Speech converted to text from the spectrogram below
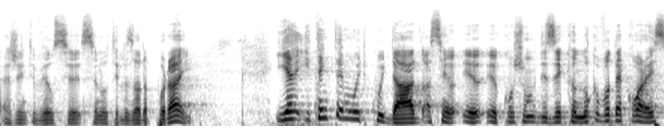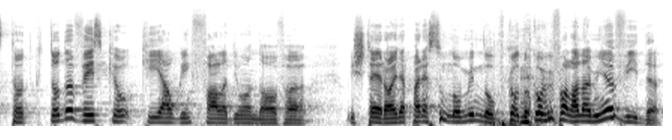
a gente vê sendo utilizada por aí. E, e, tem que ter muito cuidado. Assim, eu, eu, costumo dizer que eu nunca vou decorar isso tanto, que toda vez que, eu, que alguém fala de uma nova esteroide, aparece um nome novo, que eu nunca ouvi falar na minha vida.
